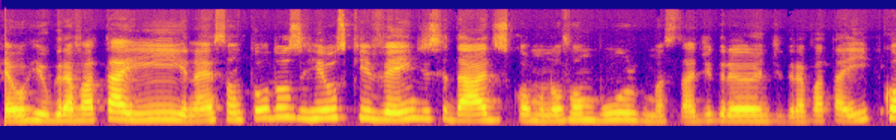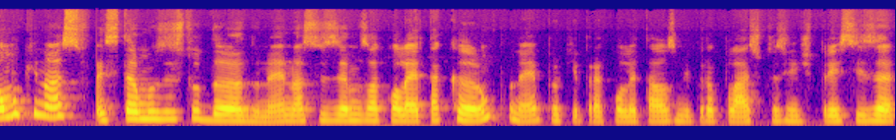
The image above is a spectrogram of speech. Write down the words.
é, o rio Gravataí, né? São todos rios que vêm de cidades como Novo Hamburgo, uma cidade grande, Gravataí. Como que nós estamos estudando, né? Nós fizemos a coleta campo, né? Porque para coletar os microplásticos a gente precisa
